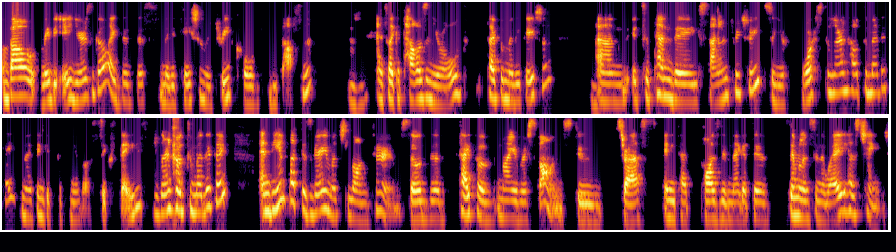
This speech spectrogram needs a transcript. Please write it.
About maybe eight years ago, I did this meditation retreat called Vipassana. Mm-hmm. It's like a thousand year old type of meditation. Mm-hmm. And it's a 10 day silent retreat. So you're forced to learn how to meditate. And I think it took me about six days to learn how to meditate. And the impact is very much long term. So the type of my response to stress, any type positive, negative stimulants in a way has changed.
